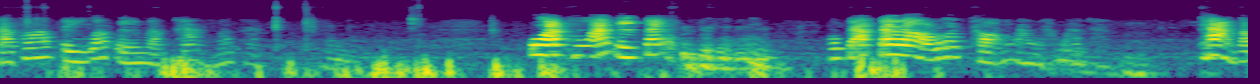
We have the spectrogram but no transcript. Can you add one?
แต่พ่อตีว่าเป็นแบบช่างแล้วค่ะปวดหัวอีกแล้วผมจับตลอดรถสองนั่นทำไมทำช่างก็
